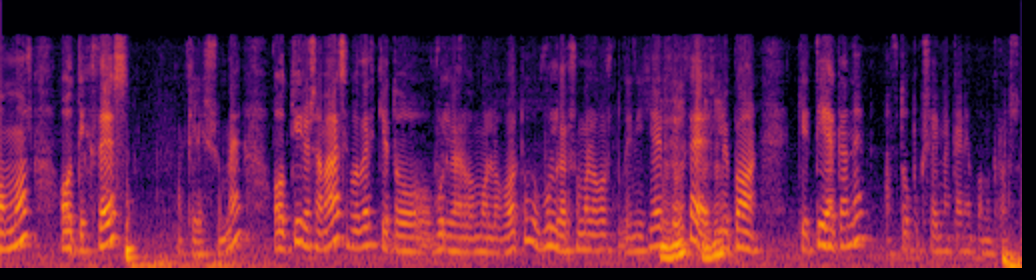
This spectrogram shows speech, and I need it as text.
όμως ότι χθες, να κλείσουμε, ο κύριος Σαμαράς υποδέχθηκε το βούλγαρο ομολογό του, ο βούλγαρος ομολογός του δεν είχε έρθει Μμμ, χθες. μμμ. Λοιπόν, και τι έκανε, αυτό που ξέρει να κάνει από μικρός.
